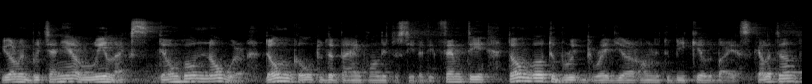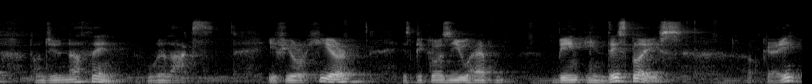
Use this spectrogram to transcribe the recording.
you are in Britannia, relax, don't go nowhere. Don't go to the bank only to see that it's empty. Don't go to graveyard only to be killed by a skeleton. Don't do nothing, relax. If you're here, it's because you have been in this place, okay?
